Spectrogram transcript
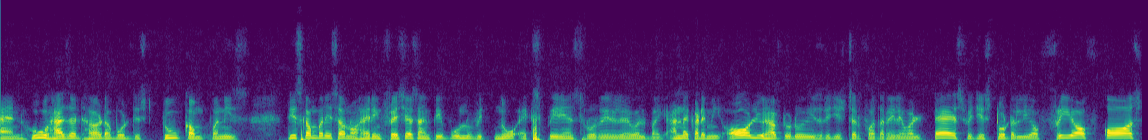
and who hasn't heard about these two companies these companies are now hiring freshers and people with no experience through Relevel by Unacademy. All you have to do is register for the Relevel test, which is totally of free of cost.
